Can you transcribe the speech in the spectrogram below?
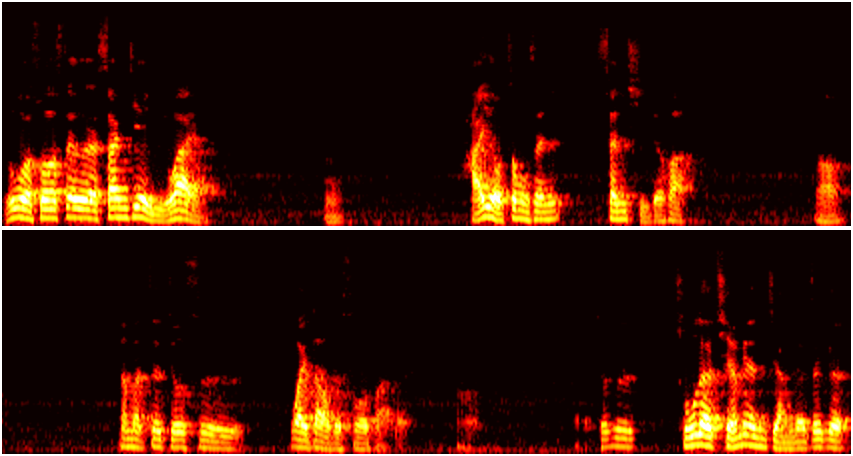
如果说这个三界以外啊，嗯，还有众生升起的话，哦，那么这就是外道的说法了，哦，就是。除了前面讲的这个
